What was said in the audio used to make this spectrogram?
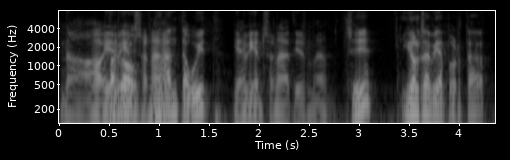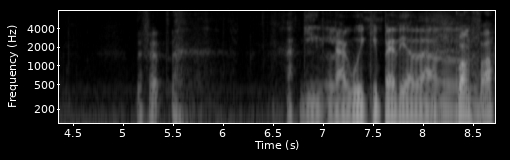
No, ja Perdó, havien sonat. 98? Ja havien sonat, Isma. Sí? Jo els havia portat, de fet... Aquí, la Wikipedia del... Quan fa?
